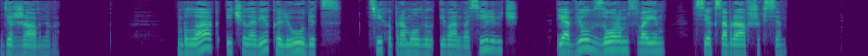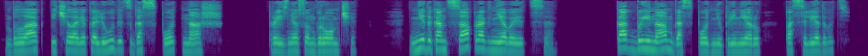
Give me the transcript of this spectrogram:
державного. «Благ и человека любец», — тихо промолвил Иван Васильевич и обвел взором своим всех собравшихся. «Благ и человеколюбец Господь наш», — произнес он громче, — «не до конца прогневается. Как бы и нам, Господню примеру, последовать?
